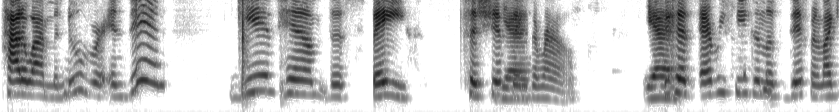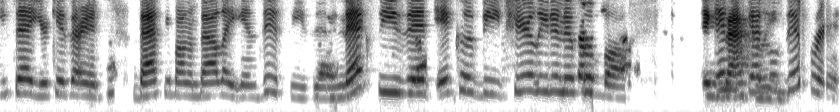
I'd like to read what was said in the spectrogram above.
how do i maneuver? And then give him the space to shift yes. things around. Yeah because every season looks different. Like you said your kids are in mm-hmm. basketball and ballet in this season. Next season it could be cheerleading and football. Exactly and the schedule's different.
